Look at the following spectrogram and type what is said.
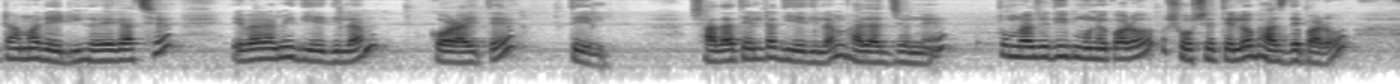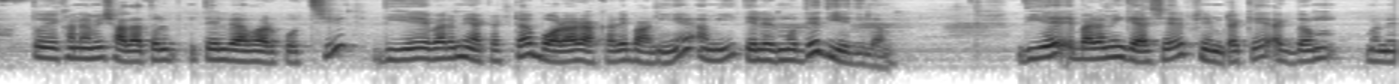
এটা আমার রেডি হয়ে গেছে। এবার আমি দিয়ে দিলাম কড়াইতে তেল। সাদা তেলটা দিয়ে দিলাম ভাজার জন্যে। তোমরা যদি মনে করো সর্ষে তেলও ভাজতে পারো, তো এখানে আমি সাদা তেল তেল ব্যবহার করছি। দিয়ে এবার আমি এক একটা বড়ার আকারে বানিয়ে আমি তেলের মধ্যে দিয়ে দিলাম। দিয়ে এবার আমি গ্যাসের ফ্লেমটাকে একদম মানে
